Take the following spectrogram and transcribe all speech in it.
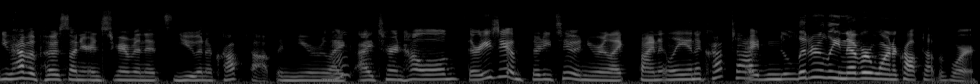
you have a post on your Instagram and it's you in a crop top and you were Mhm. like, I turned how old? 32. 32 and you were like, finally in a crop top. I literally never worn a crop top before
